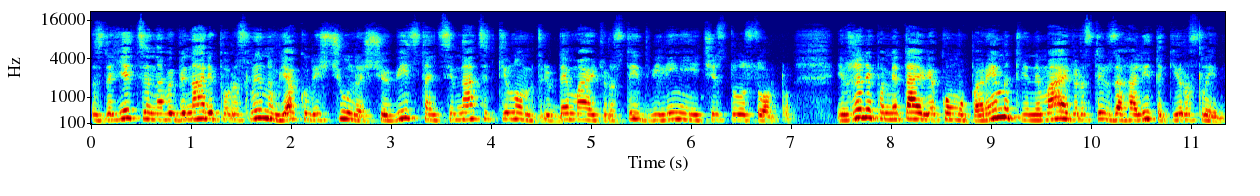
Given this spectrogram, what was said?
Здається, на вебінарі по рослинам я колись чула, що відстань 17 кілометрів, де мають рости дві лінії чистого сорту. І вже не пам'ятаю, в якому периметрі не мають рости взагалі такі рослини.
